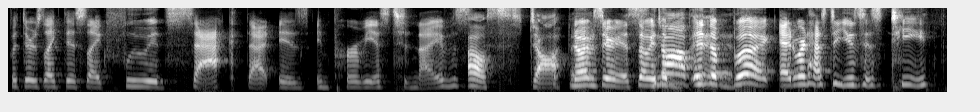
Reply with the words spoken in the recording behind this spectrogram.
but there's like this like fluid sac that is impervious to knives. Oh, stop it. No, I'm serious. So in Stop the in the book, Edward has to use his teeth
